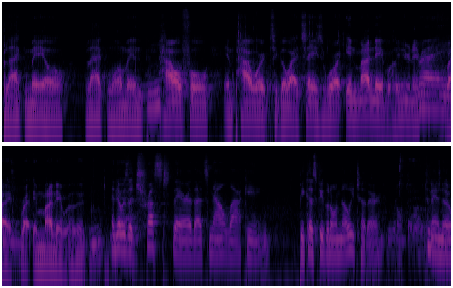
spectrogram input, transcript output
black male, black woman, Mm-hmm. powerful, empowered to go out and change the world in my neighborhood. In your neighborhood. Right. Right, right, in my neighborhood. And there was a trust there that's now lacking because people don't know each other. People don't and they're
